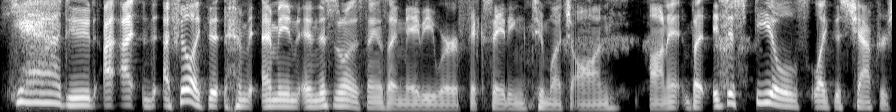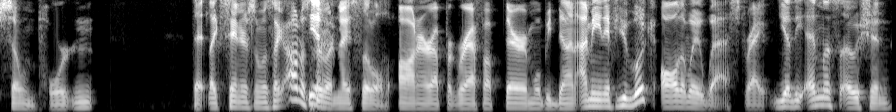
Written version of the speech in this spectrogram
Yeah, dude. I, I I feel like that. I mean, and this is one of those things like maybe we're fixating too much on on it, but it just feels like this chapter is so important that like Sanderson was like, I'll just throw a nice little honor epigraph up there and we'll be done. I mean, if you look all the way west, right, you have the endless ocean.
